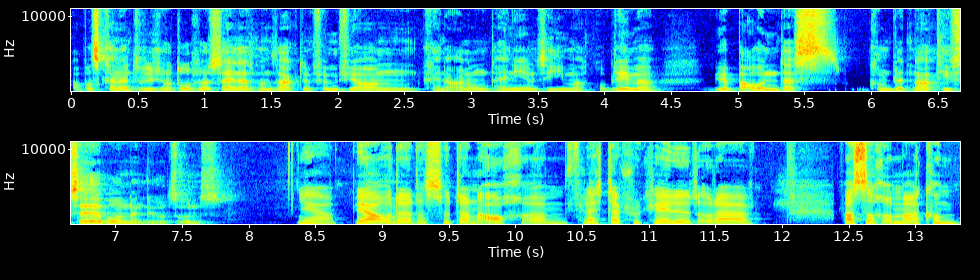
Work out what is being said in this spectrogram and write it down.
Aber es kann natürlich auch durchaus sein, dass man sagt, in fünf Jahren, keine Ahnung, Tiny MCI macht Probleme. Wir bauen das komplett nativ selber und dann gehört es uns. ja, ja, Ja. oder das wird dann auch ähm, vielleicht deprecated oder was auch immer, kom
